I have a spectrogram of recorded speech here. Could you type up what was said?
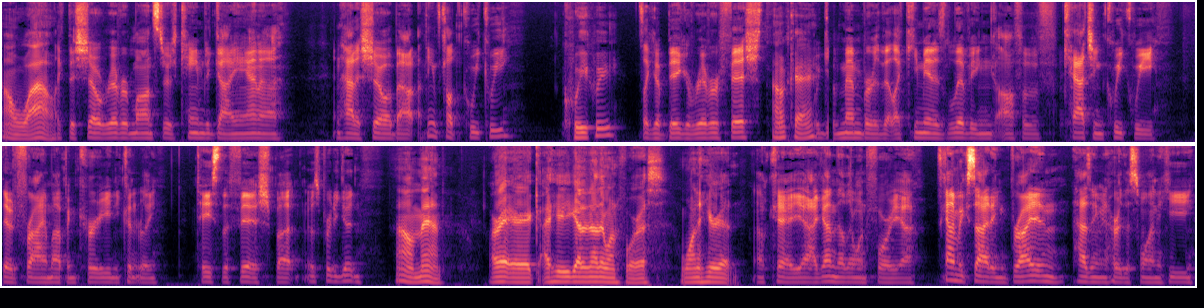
Oh wow. Like the show River Monsters came to Guyana and had a show about. I think it's called Kwee Queequee. It's like a big river fish Okay. we get a member that like he made his living off of catching kwee They would fry him up in curry, and you couldn't really taste the fish, but it was pretty good. Oh man. All right, Eric. I hear you got another one for us. Want to hear it? Okay, yeah, I got another one for you. It's kind of exciting. Brian hasn't even heard this one. He,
